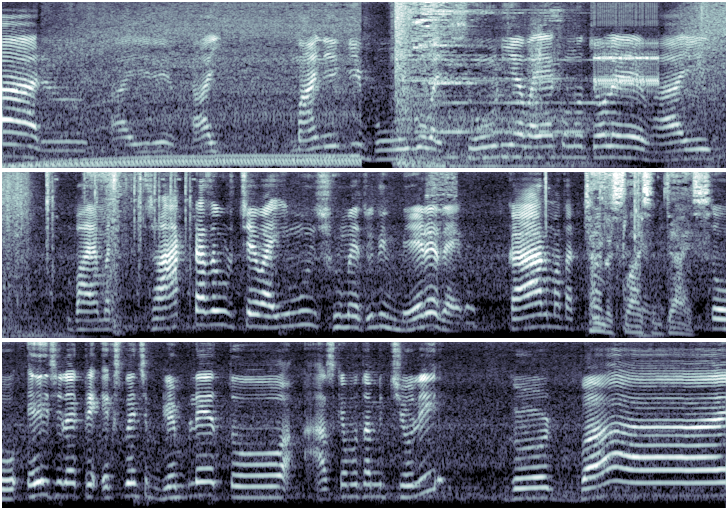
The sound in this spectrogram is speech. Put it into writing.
আরে ভাই রে ভাই মানে কি বলব ভাই সোনিয়া ভাই এখনও চলে ভাই ভাই আমার ট্রাকটা যে উঠছে ভাই ইমুন সুমে যদি মেরে দেয় ভাই, কার মাথা. তো এই ছিল একটা এক্সপেন্সিভ গেম প্লে তো আজকের মতো আমি চলি। গুড বাই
